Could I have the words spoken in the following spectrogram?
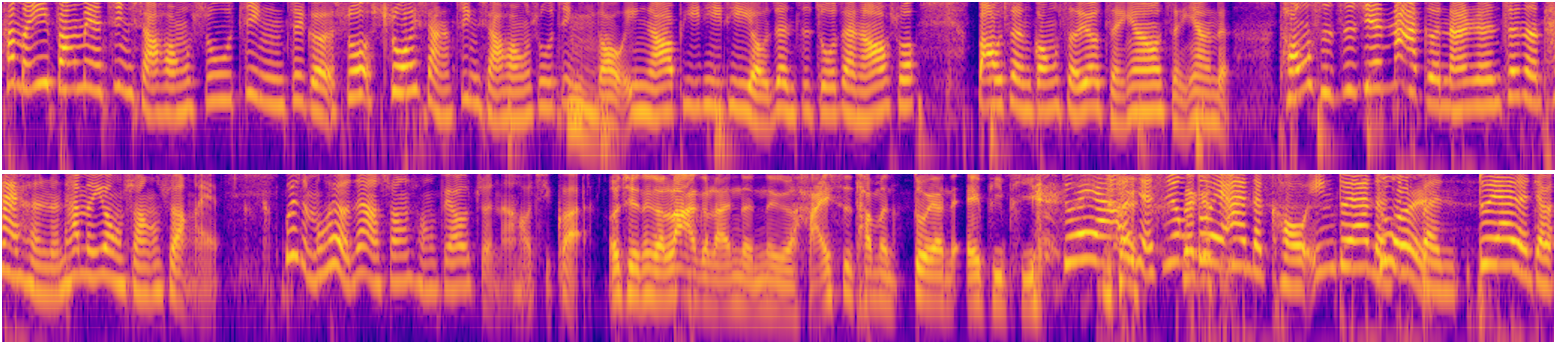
他们一方面进小红书，进这个说说想进小红书，进抖音，然后 PTT 有认知作战，然后说包正公社又怎样又怎样的。同时之间，那个男人真的太狠了，他们用爽爽哎、欸，为什么会有这样双重标准呢、啊？好奇怪。而且那个那个男人那个还是他们对岸的 APP。对呀、啊，而且是用对岸的口音、对岸的本、对岸的讲，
